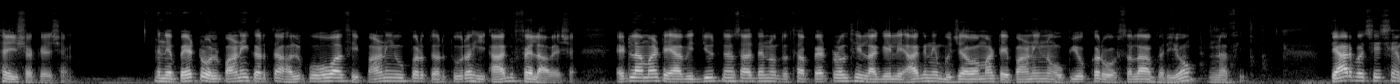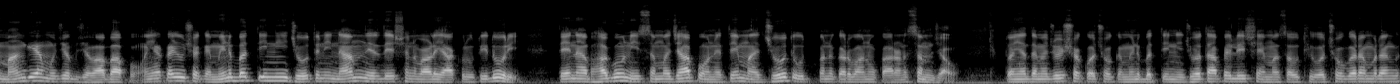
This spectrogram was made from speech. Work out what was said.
થઈ શકે છે. અને પેટ્રોલ પાણી કરતાં હલકું હોવાથી પાણી ઉપર તરતું રહી આગ ફેલાવે છે. એટલા માટે આ વિદ્યુતના સાધનો તથા પેટ્રોલથી લાગેલી આગને બુઝાવવા માટે પાણીનો ઉપયોગ કરવો સલાહભર્યો નથી. ત્યાર પછી છે, માંગ્યા મુજબ જવાબ આપો. અહીંયા કહ્યું છે કે મીણબત્તીની જ્યોતની નામ નિર્દેશનવાળી આકૃતિ દોરી, તેના ભાગોની સમજ આપો અને તેમાં જ્યોત ઉત્પન્ન કરવાનું કારણ સમજાવો. તો અહીંયા તમે જોઈ શકો છો કે મીણબત્તીની જ્યોત આપેલી છે, એમાં સૌથી ઓછો ગરમ રંગ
